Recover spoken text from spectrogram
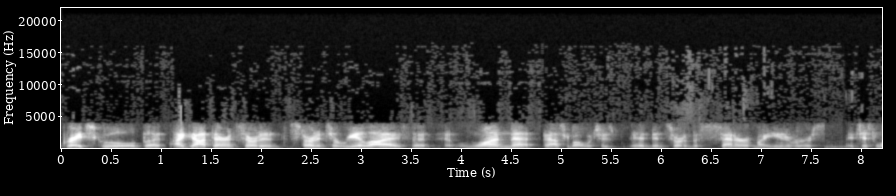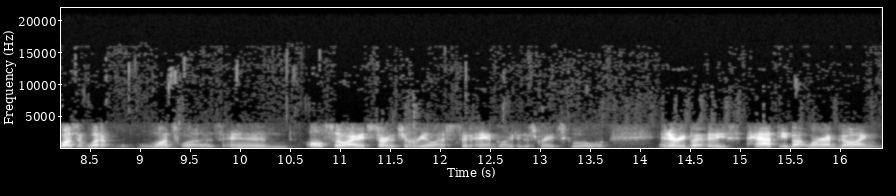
great school. But I got there and started started to realize that one that basketball, which is had been sort of the center of my universe, it just wasn't what it once was, and also I started to realize that hey, I'm going to this great school and everybody's happy about where I'm going,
